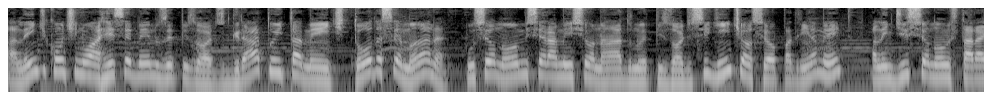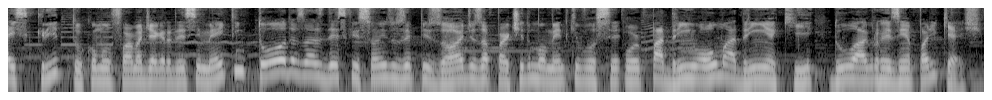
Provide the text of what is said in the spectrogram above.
Além de continuar recebendo os episódios gratuitamente toda semana, o seu nome será mencionado no episódio seguinte ao seu apadrinhamento. Além disso, seu nome estará escrito como forma de agradecimento em todas as descrições dos episódios a partir do momento que você for padrinho ou madrinha aqui do Agro Resenha Podcast.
